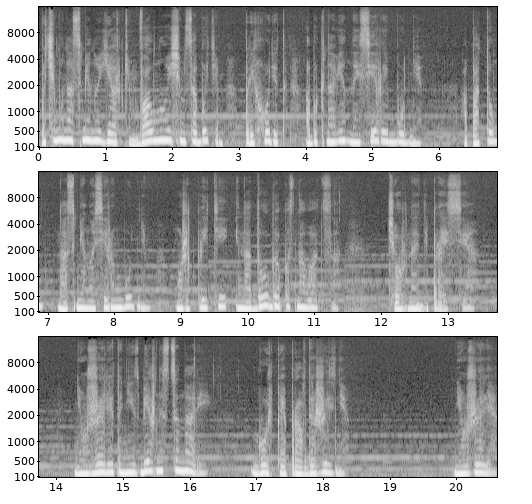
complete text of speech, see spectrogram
Почему на смену ярким, волнующим событиям приходят обыкновенные серые будни, а потом на смену серым будням может прийти и надолго опосноваться черная депрессия? Неужели это неизбежный сценарий? Горькая правда жизни. Неужели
